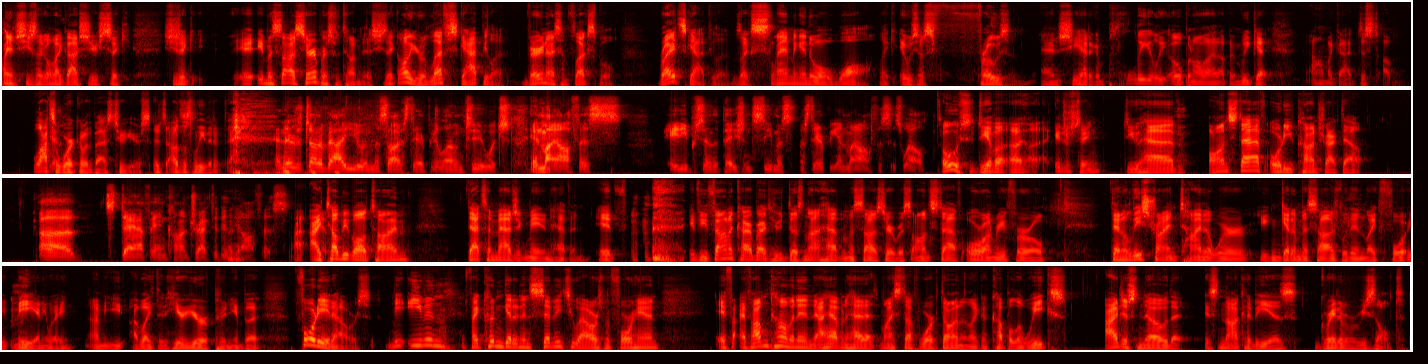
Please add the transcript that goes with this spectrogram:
And she's like, "Oh my gosh." She's like she's like a massage therapist would tell me this. She's like, "Oh, your left scapula, very nice and flexible. Right scapula was like slamming into a wall. Like it was just frozen." And she had to completely open all that up and we get oh my god, just uh, lots of work over the past 2 years. It's, I'll just leave it at that. and there's a ton of value in massage therapy alone too which in my office 80% of the patients see massage therapy in my office as well oh, so do you have a, a, a interesting? Do you have mm-hmm. on staff or do you contract out? uh, staff and contracted in the office I, I tell people all the time that's a magic made in heaven. If mm-hmm. if you found a chiropractor who does not have a massage service on staff or on referral, then at least try and time it where you can get a massage within like 40 me anyway. I mean you, I'd like to hear your opinion, but 48 hours. Me, even hmm. if I couldn't get it in 72 hours beforehand, if if I'm coming in and I haven't had my stuff worked on in like a couple of weeks, I just know that it's not going to be as great of a result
